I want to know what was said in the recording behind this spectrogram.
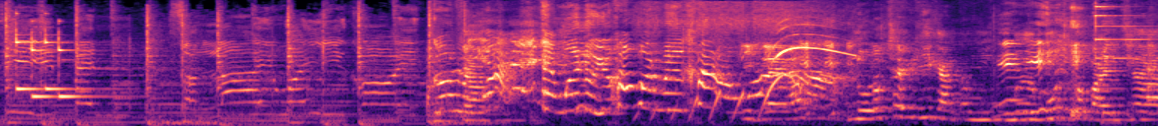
เป็นสอนลายไว้คอยก็รู้ว่าแต่มือหนูอยู่ข้างบนมือเขาอีกแล้วอหนูต้องใช้วิธีการเอามือมุดเข้าไปใช่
